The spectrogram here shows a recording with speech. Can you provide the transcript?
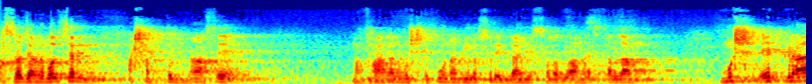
আসরাজান বলছেন আসাদুল নাসে মাফাল আল মুশরিকুন আবি রসুলিল্লাহ সাল্লাহ সাল্লাম। মুশরেকরা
